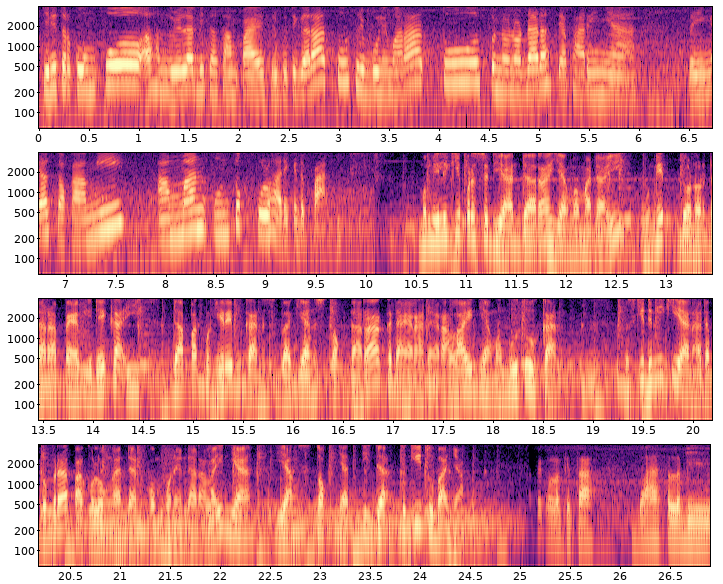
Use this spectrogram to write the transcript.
Jadi terkumpul alhamdulillah bisa sampai 1300, 1500 pendonor darah setiap harinya. Sehingga stok kami aman untuk 10 hari ke depan memiliki persediaan darah yang memadai, unit donor darah PMI DKI dapat mengirimkan sebagian stok darah ke daerah-daerah lain yang membutuhkan. Meski demikian, ada beberapa golongan dan komponen darah lainnya yang stoknya tidak begitu banyak. Tapi kalau kita bahas lebih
